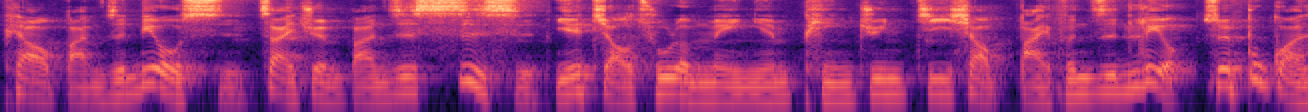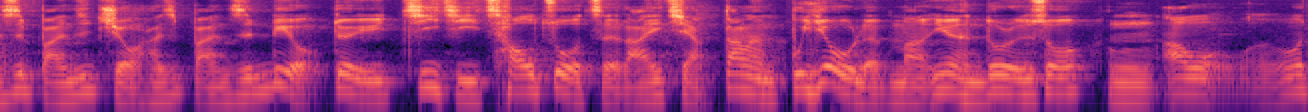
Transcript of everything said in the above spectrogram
票百分之六十，债券百分之四十，也缴出了每年平均绩效百。分分之六，所以不管是百分之九还是百分之六，对于积极操作者来讲，当然不诱人嘛。因为很多人说，嗯啊，我我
